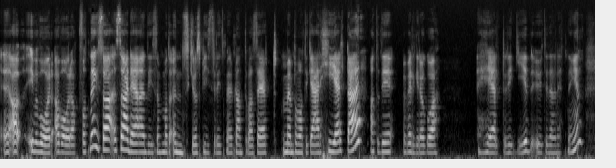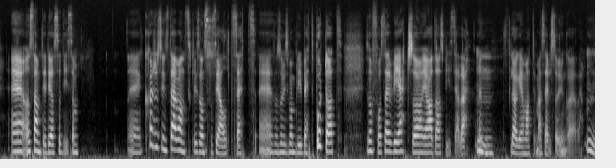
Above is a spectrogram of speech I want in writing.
eh, av, vår, av vår oppfatning så, så er det de som på en måte ønsker å spise litt mer plantebasert, men på en måte ikke er helt der. At de velger å gå helt rigid ut i den retningen. Eh, og samtidig også de som eh, kanskje syns det er vanskelig sånn sosialt sett. Eh, sånn som hvis man blir bedt bort, og at hvis man får servert, så ja, da spiser jeg det. Men lager jeg mat til meg selv, så unngår jeg det. Mm.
